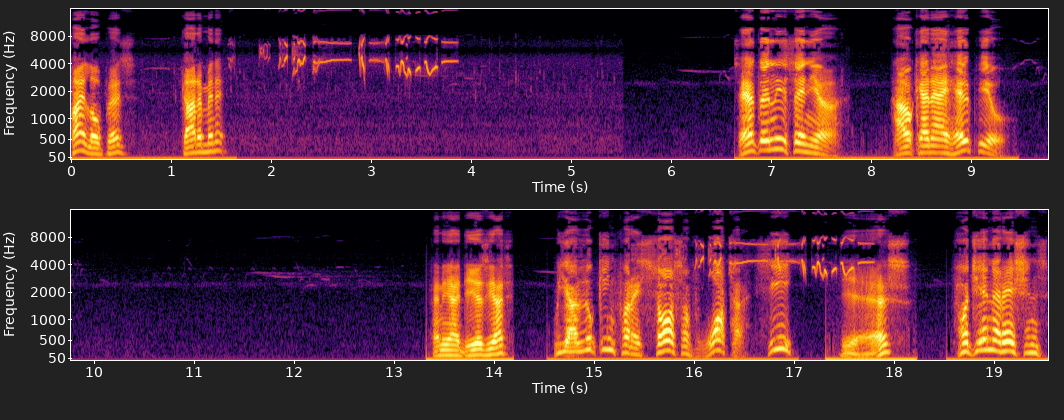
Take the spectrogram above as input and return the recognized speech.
Hi, Lopez. Got a minute? Certainly, senor. How can I help you? Any ideas yet? We are looking for a source of water, see? Yes. For generations,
